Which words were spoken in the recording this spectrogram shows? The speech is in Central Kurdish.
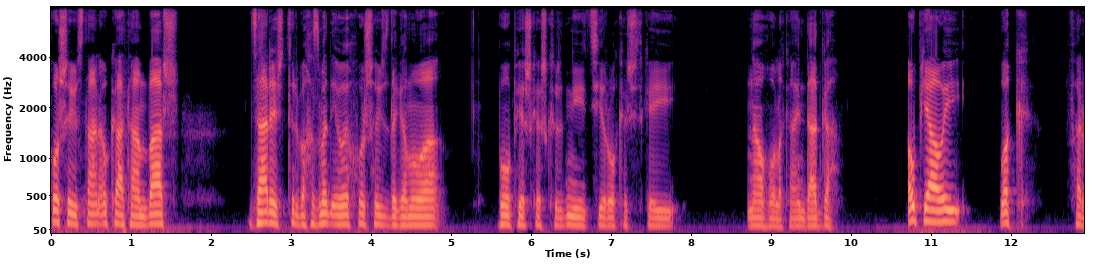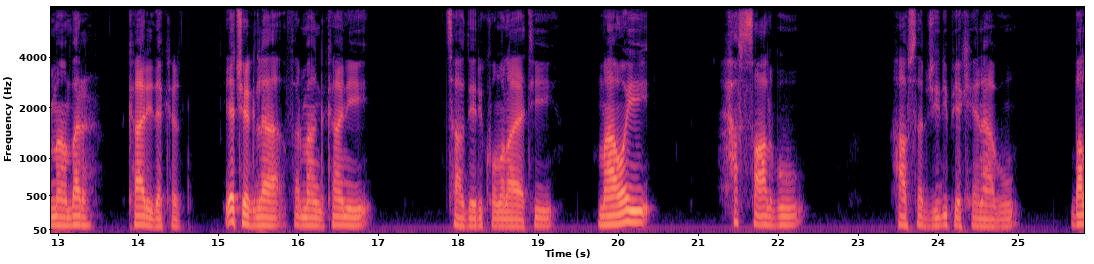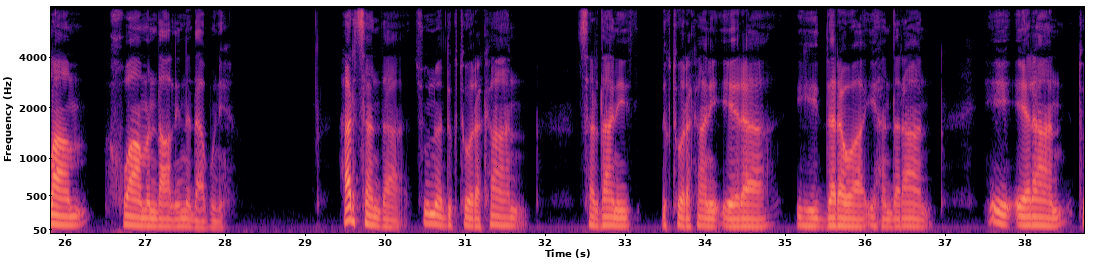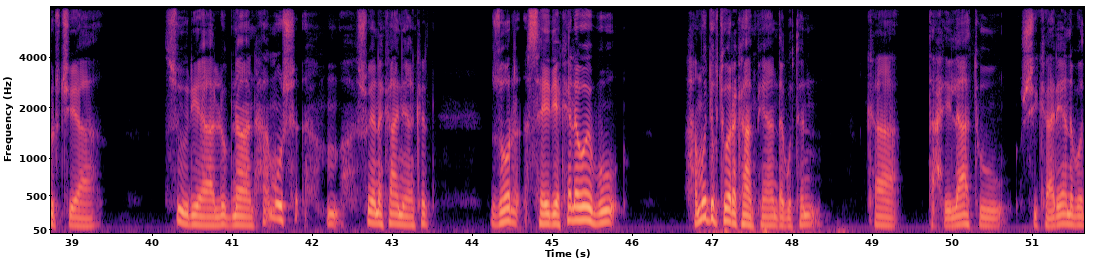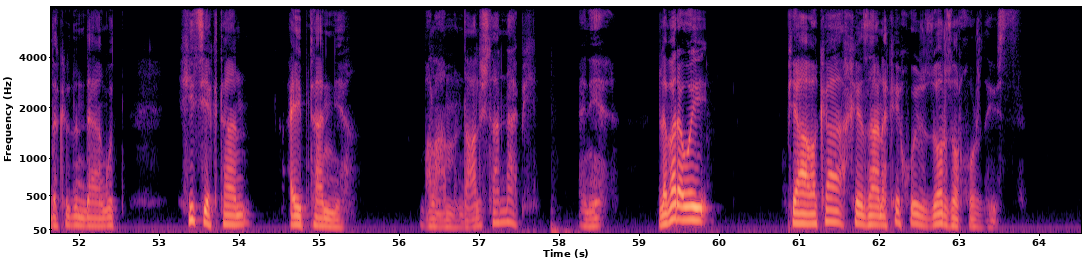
خۆشەویستان ئەو کاتان باش جارێش تر بە خزمەت ئێوەی خۆشەویست دەگەمەوە بۆ پێشکەشکردنی چیرۆکەشتکەی ناو هۆڵەکانی دادگا ئەو پیاوەی وەک فەرمانبەر کاری دەکرد یەکێک لە فەرمانگەکانی چاودێری کۆمەڵایەتی ماوەی حە ساڵ بوو هاوسەرگیری پێکهێنا بوو بەڵام خوا منداڵی نەدابوونێ هەرچەندە چوونە دکتۆرەکان سەردانی دکتۆرەکانی ئێرە ی دەرەوە ی هەندەران هی ئێران تورکیا سووریا لوبناان هەموو شوێنەکانیان کرد زۆر سریەکە لەوەی بوو هەموو دکتۆرەکان پێیان دەگوتن کە تەحلیلات و شیکاریانە بۆ دەکردن دەیانگوت هیچ یەکتان عیبتان نییە بەڵام منداڵشتان نابی ئەنێ لەبەر ئەوەی پیاوەکە خێزانەکەی خۆش زۆر زۆر خۆش دەویست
